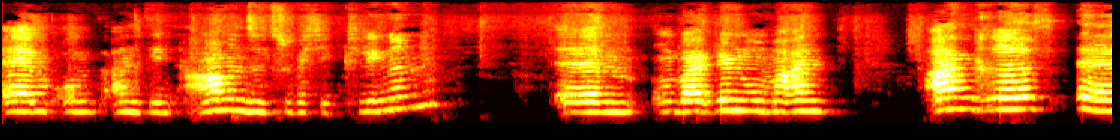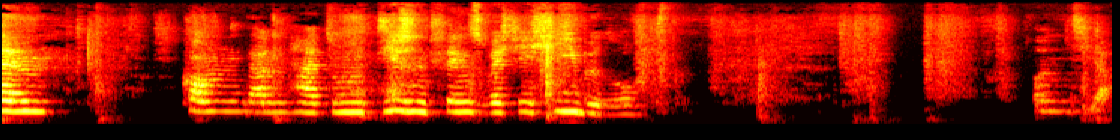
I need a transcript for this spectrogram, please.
Ähm, und an den Armen sind so welche Klingen. Ähm, und bei dem normalen Angriff ähm, kommen dann halt so mit diesen Klingen so welche Hiebe so. Und ja.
